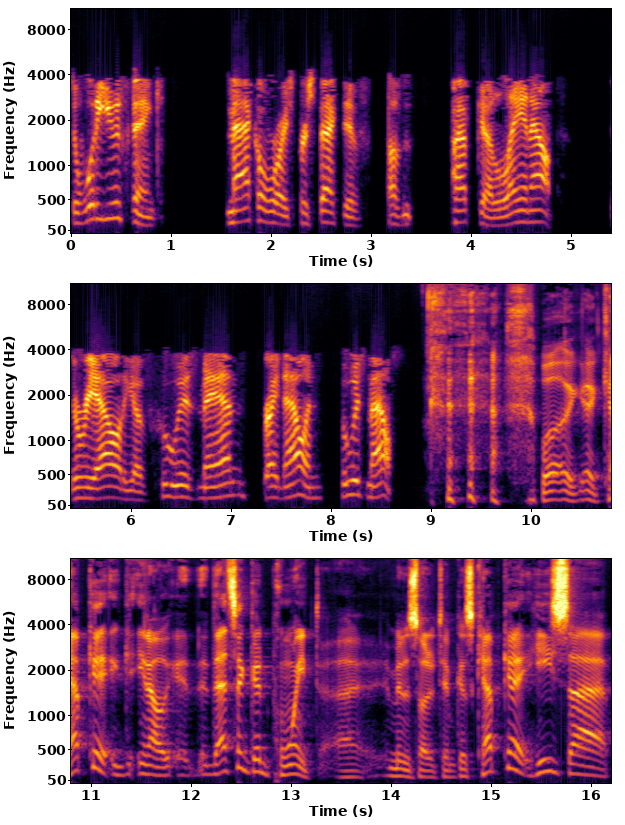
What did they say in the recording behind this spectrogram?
So what do you think McIlroy's perspective of Koepka laying out the reality of who is man right now and who is mouse? well, uh, Koepka, you know, that's a good point, uh, Minnesota Tim, because Koepka, he's uh,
